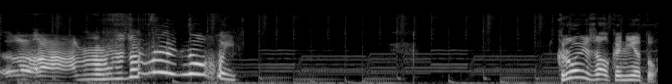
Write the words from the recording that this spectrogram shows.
А, Да, блин, нахуй! Крови жалко нету.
